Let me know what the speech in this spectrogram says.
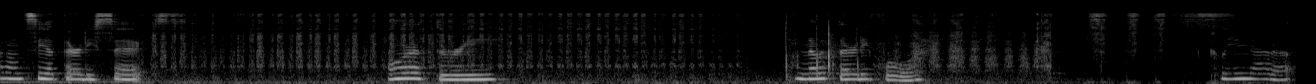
I don't see a 36 or 3. No 34. Clean that up.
